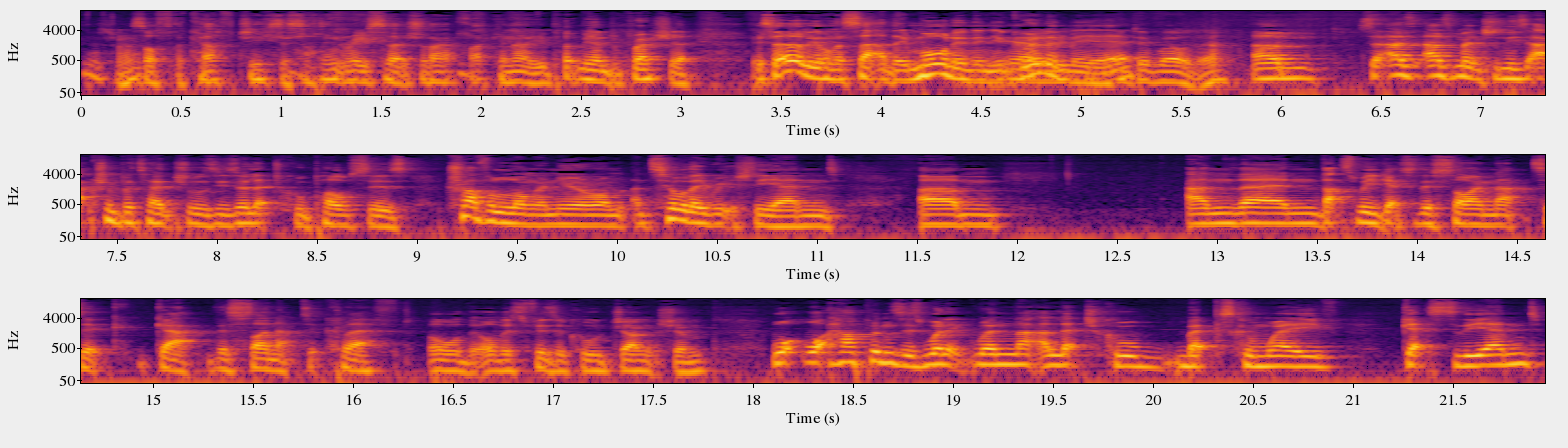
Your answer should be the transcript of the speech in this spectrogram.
That's right. Off the cuff. Jesus, I didn't research that. Fucking hell, you put me under pressure. It's early on a Saturday morning, and you're Yeah, grilling you- me you did well there. Um, so as, as mentioned, these action potentials, these electrical pulses, travel along a neuron until they reach the end, um, and then that's where you get to this synaptic gap, this synaptic cleft, or, the, or this physical junction. What what happens is when it when that electrical Mexican wave gets to the end,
